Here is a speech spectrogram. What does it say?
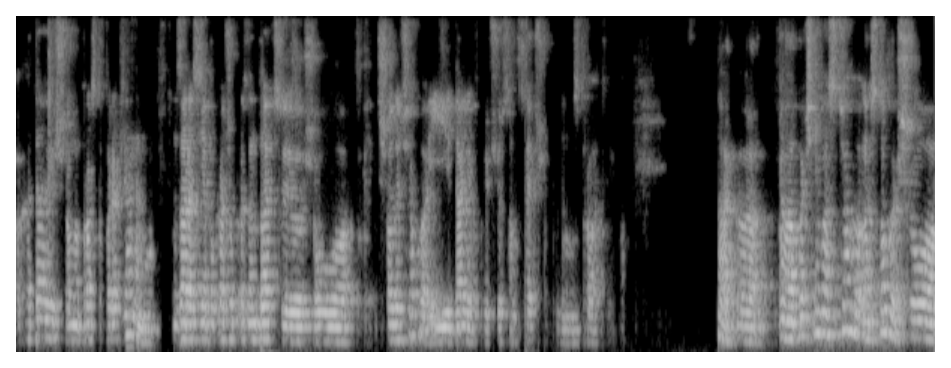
гадаю, що ми просто переглянемо. Зараз я покажу презентацію, що, що до чого, і далі включу сам сайт, щоб продемонструвати його. Так, е, е, почнемо з цього з того, що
